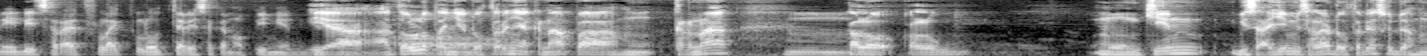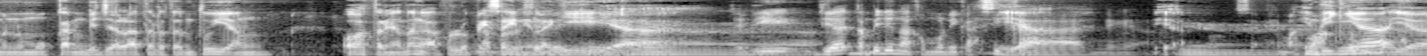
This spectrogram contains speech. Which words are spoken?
maybe it's red flag lu cari second opinion. Gitu. Iya, atau lu tanya dokternya kenapa? Hmm, Karena kalau kalau mungkin bisa aja misalnya dokternya sudah menemukan gejala tertentu yang oh ternyata nggak perlu periksa ini lagi ya. Jadi dia tapi dia nggak komunikasikan. Nggak- Iya. hemat Intinya waktu. ya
